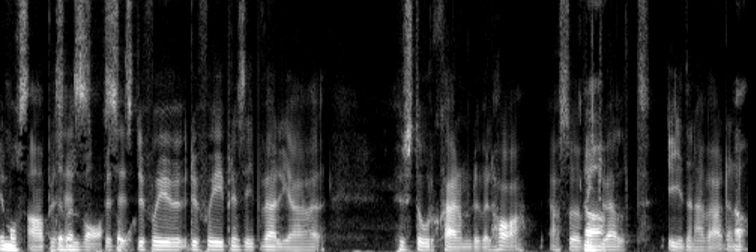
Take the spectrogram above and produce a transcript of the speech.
Det måste Ja, precis. väl vara precis. så. Du, får ju, du får ju i princip välja hur stor skärm du vill ha. Alltså Ja. virtuellt i den här världen. Ja.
